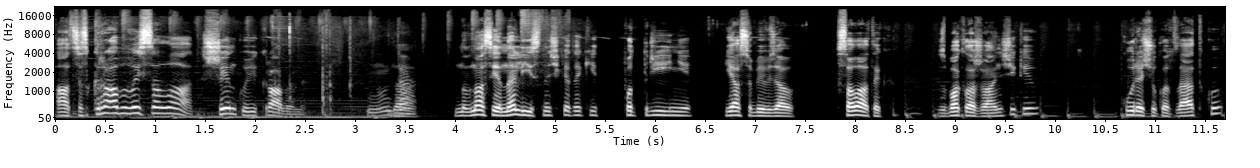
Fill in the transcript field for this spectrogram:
А, це крабовий салат з шинкою і крабами. Ну, Да. да. Ну, В нас є наліснички такі потрійні. Я собі взяв салатик з баклажанчиків, курячу котлетку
